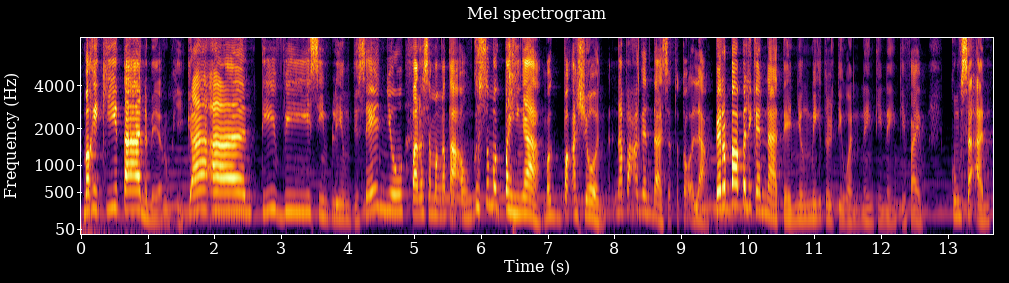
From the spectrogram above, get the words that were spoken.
Makikita na mayroong higaan, TV, simple yung disenyo para sa mga taong gusto magpahinga, magbakasyon. Napakaganda sa totoo lang. Pero babalikan natin yung May 31, 1995 kung saan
